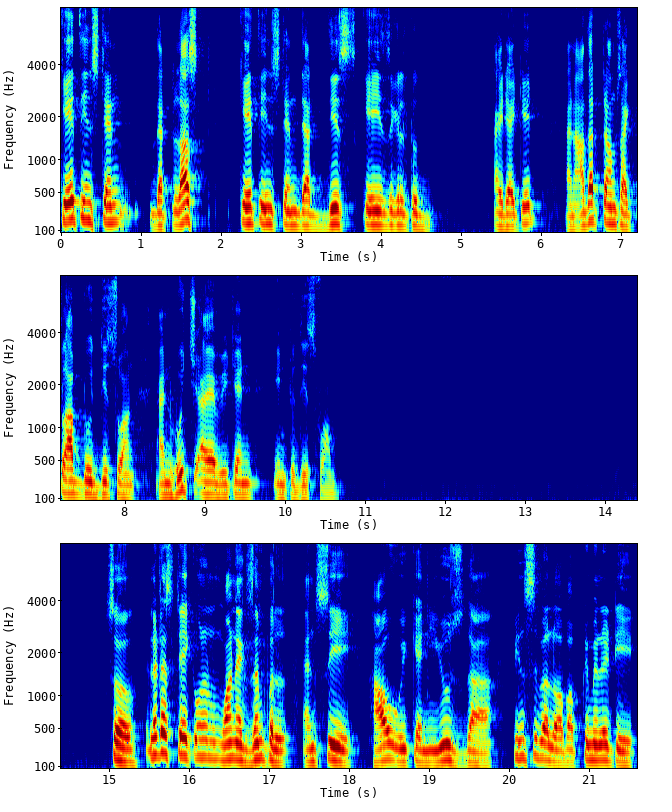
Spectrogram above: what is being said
kth instant that last kth instant that this k is equal to I write it and other terms I clubbed with this one and which I have written into this form. So, let us take one, one example and see how we can use the principle of optimality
